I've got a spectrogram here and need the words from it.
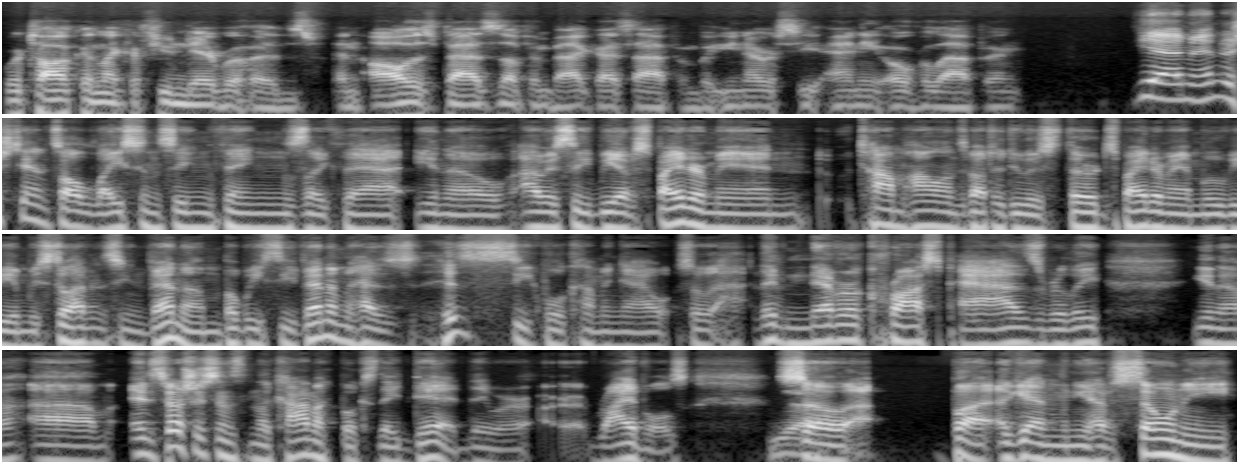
we're talking like a few neighborhoods, and all this bad stuff and bad guys happen, but you never see any overlapping. Yeah, I mean, I understand it's all licensing things like that. You know, obviously we have Spider Man. Tom Holland's about to do his third Spider Man movie, and we still haven't seen Venom, but we see Venom has his sequel coming out. So uh, they've never crossed paths, really. You know, um, and especially since in the comic books they did, they were uh, rivals. Yeah. So, uh, but again, when you have Sony,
